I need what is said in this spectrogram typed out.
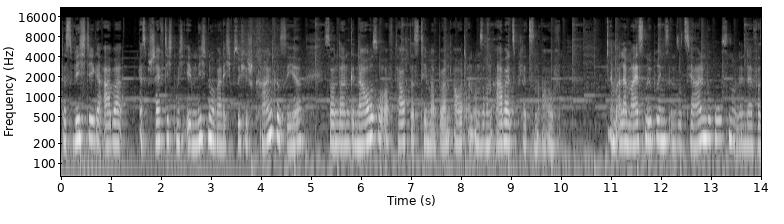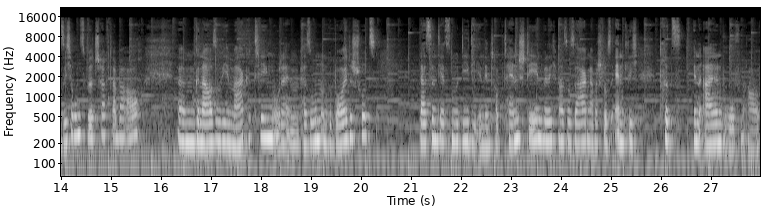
Das Wichtige aber, es beschäftigt mich eben nicht nur, weil ich psychisch Kranke sehe, sondern genauso oft taucht das Thema Burnout an unseren Arbeitsplätzen auf. Am allermeisten übrigens in sozialen Berufen und in der Versicherungswirtschaft aber auch, ähm, genauso wie im Marketing oder im Personen- und Gebäudeschutz. Das sind jetzt nur die, die in den Top 10 stehen, will ich mal so sagen, aber schlussendlich tritt es in allen Berufen auf.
